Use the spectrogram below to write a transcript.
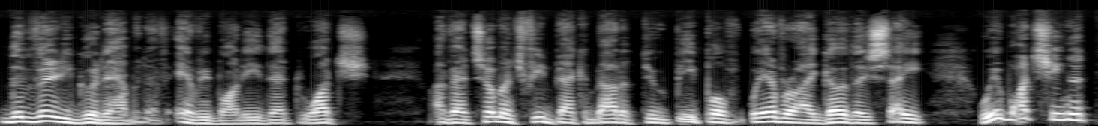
the very good habit of everybody that watch, I've had so much feedback about it to people wherever I go. They say we're watching it,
